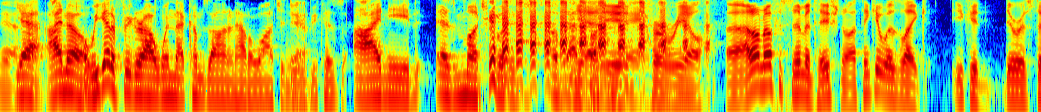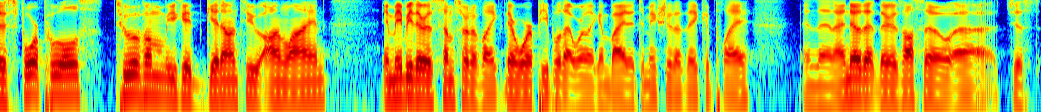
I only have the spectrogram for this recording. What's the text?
Yeah. Yeah, I know. We got to figure out when that comes on and how to watch it, dude. Yeah. Because I need as much footage of that Yeah, fucking dude, game. for real. Uh, I don't know if it's an invitational. I think it was like you could. There was there's four pools. Two of them you could get onto online, and maybe there was some sort of like there were people that were like invited to make sure that they could play. And then I know that there's also uh, just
